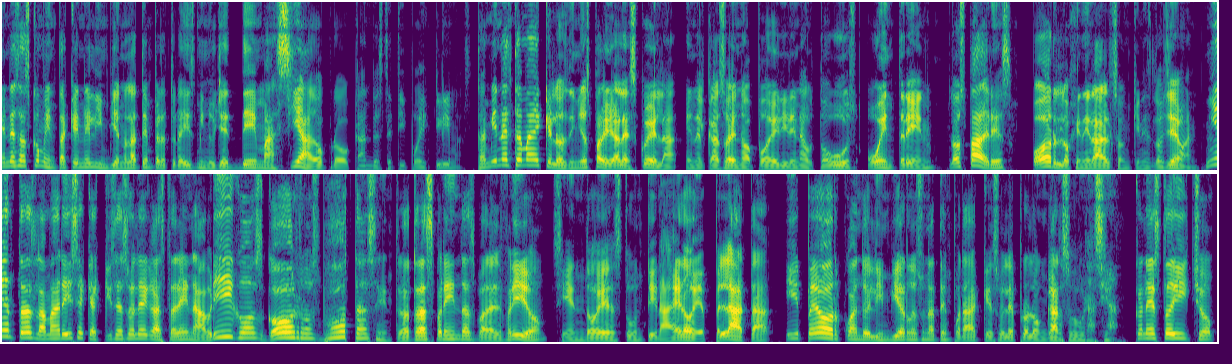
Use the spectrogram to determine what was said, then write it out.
En esas comenta que en el invierno la temperatura disminuye demasiado provocando este tipo de climas. También el tema de que los niños para ir a la escuela, en el caso de no poder ir en autobús o en tren, los padres por lo general son quienes lo llevan. Mientras la madre dice que aquí se suele gastar en abrigos, gorros, botas, entre otras prendas para el frío, siendo esto un tiradero de plata, y peor cuando el invierno es una temporada que suele prolongar su duración. Con esto dicho,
